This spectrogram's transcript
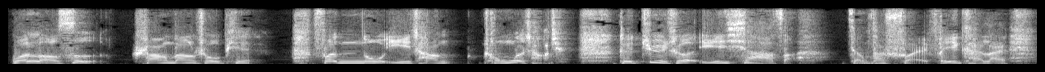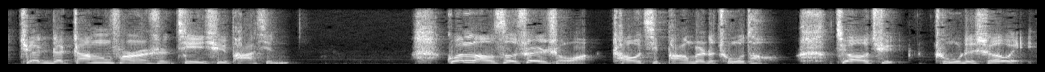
关老四上当受骗，愤怒异常，冲了上去。这巨蛇一下子将他甩飞开来，卷着张凤是继续爬行。关老四顺手啊抄起旁边的锄头，就要去除这蛇尾。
